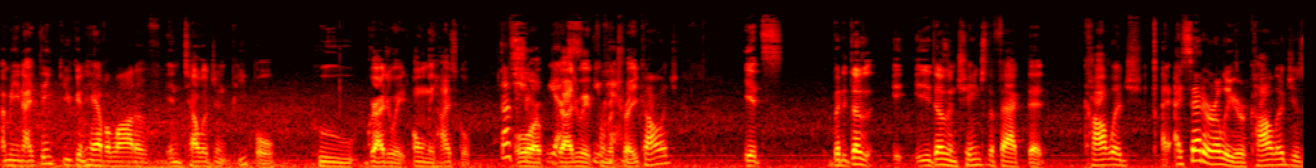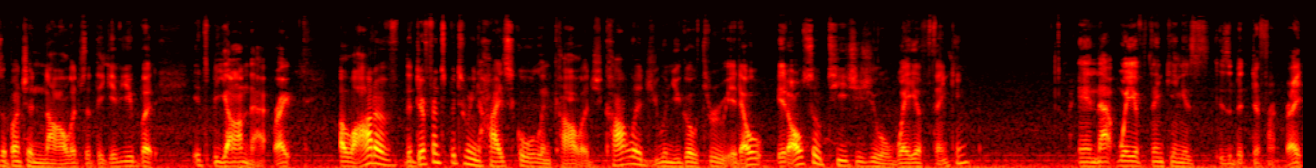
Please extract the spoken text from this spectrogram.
I mean, I think you can have a lot of intelligent people who graduate only high school That's or true. Yes, graduate from a can. trade college. It's, but it doesn't. It, it doesn't change the fact that college. I, I said earlier, college is a bunch of knowledge that they give you, but it's beyond that, right? A lot of the difference between high school and college. College, when you go through it, it also teaches you a way of thinking and that way of thinking is is a bit different right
